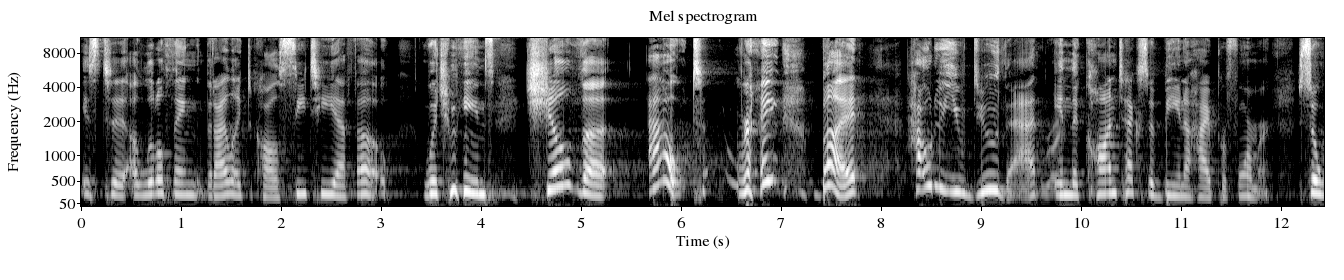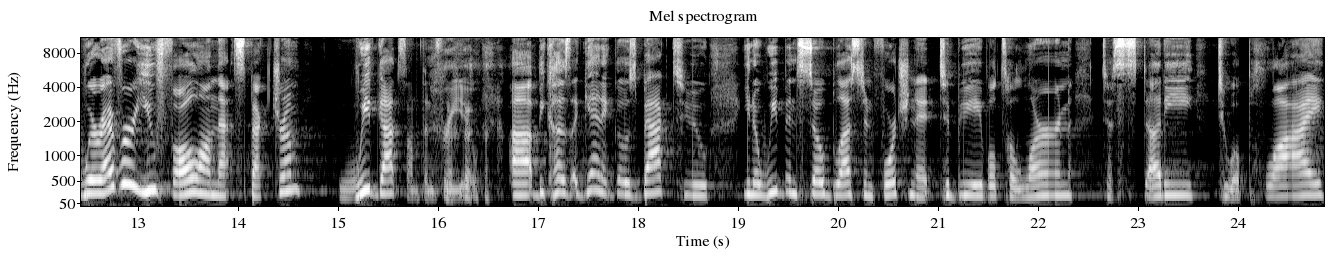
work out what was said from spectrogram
is to a little thing that I like to call CTFO, which means chill the out. right? But how do you do that right. in the context of being a high performer? So, wherever you fall on that spectrum, we've got something for you. Uh, because again, it goes back to, you know, we've been so blessed and fortunate to be able to learn, to study, to apply,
